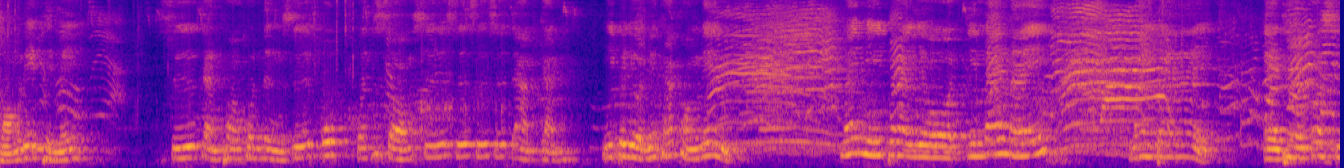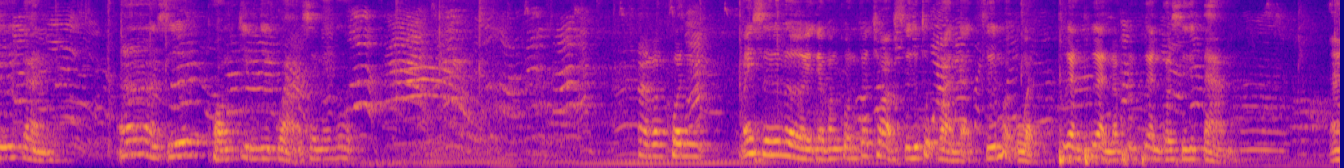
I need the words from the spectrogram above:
ของเล่นเห็นไหมซื้อกันพอคนหนึ่งซื้อปุ๊บคนที่สองซื้อซื้อซื้อซื้อตามกัน มีประโยชน์ไหมคะของเล่น ไม่มีประโยชน์กินได้ไหมไม่ได้แต่เธอก็ซื้อกันเออซื้อของกินดีกว่าใช่ไหมลูกบางคนไม่ซื้อเลย แต่บางคนก็ชอบซื้อทุกวันอะ ซื้อมาอวด พื่อนเพื่อนแล้วเพื่อนเพื่อนก็ซื้อตาม อ่า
